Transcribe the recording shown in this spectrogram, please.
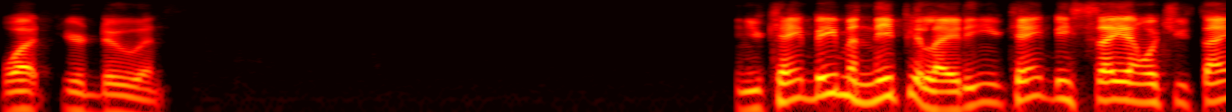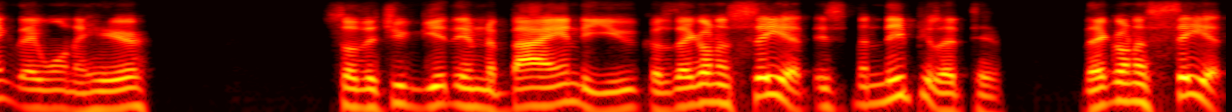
what you're doing. And you can't be manipulating. You can't be saying what you think they want to hear so that you can get them to buy into you because they're going to see it. It's manipulative. They're going to see it.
